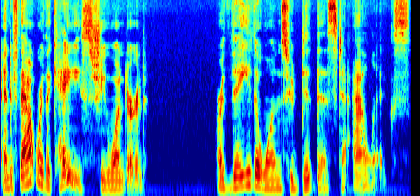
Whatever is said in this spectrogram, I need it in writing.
And if that were the case, she wondered, are they the ones who did this to Alex?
